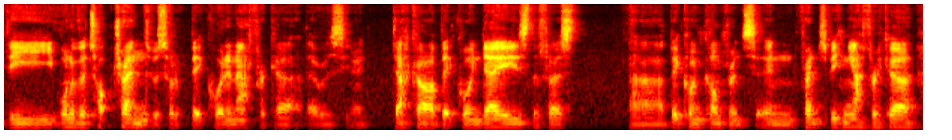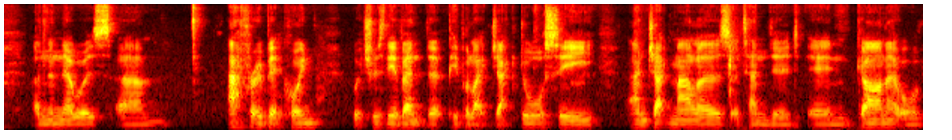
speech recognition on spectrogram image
the one of the top trends was sort of Bitcoin in Africa. There was, you know, Dakar Bitcoin Days, the first uh, Bitcoin conference in French-speaking Africa, and then there was um, Afro Bitcoin, which was the event that people like Jack Dorsey and Jack Mallers attended in Ghana or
